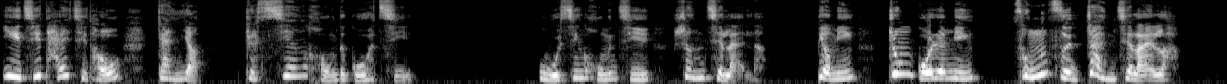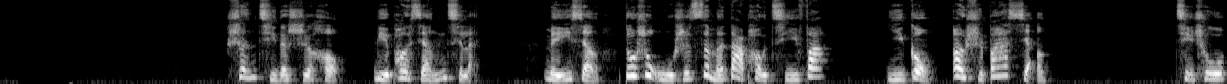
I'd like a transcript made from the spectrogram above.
一齐抬起头瞻仰这鲜红的国旗。五星红旗升起来了，表明中国人民从此站起来了。升旗的时候。礼炮响起来，每一响都是五十四门大炮齐发，一共二十八响。起初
